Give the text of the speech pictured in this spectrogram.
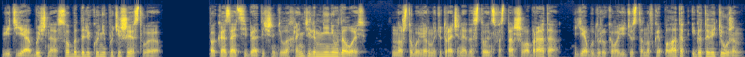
ведь я обычно особо далеко не путешествую. Показать себя отличным телохранителем мне не удалось, но чтобы вернуть утраченное достоинство старшего брата, я буду руководить установкой палаток и готовить ужин.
